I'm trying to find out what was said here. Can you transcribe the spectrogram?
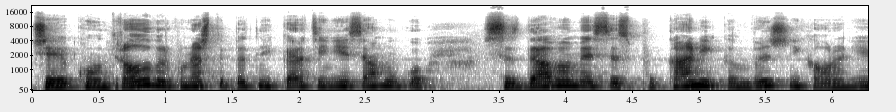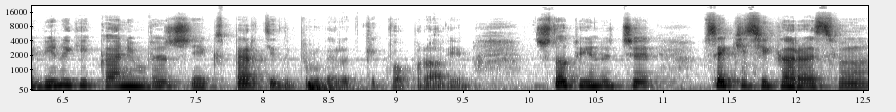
че контрола върху нашите пътни карти ние само го създаваме с покани към външни хора. Ние винаги каним външни експерти да проверят какво правим. Защото иначе всеки си харесва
